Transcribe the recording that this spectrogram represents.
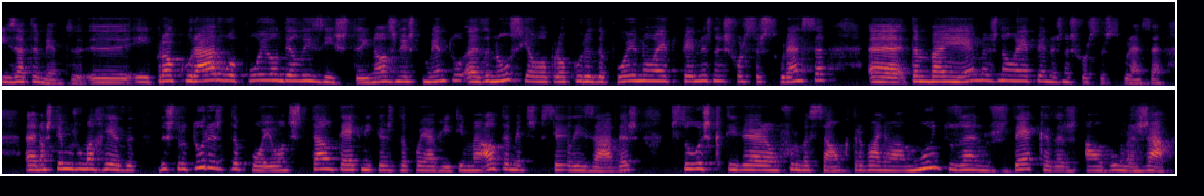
Exatamente, eh, e procurar o apoio onde ele existe. E nós, neste momento, a denúncia ou a procura de apoio não é apenas nas forças de segurança, uh, também é, mas não é apenas nas forças de segurança. Uh, nós temos uma rede de estruturas de apoio onde estão técnicas de apoio à vítima altamente especializadas, pessoas que tiveram formação, que trabalham há muitos anos, décadas, algumas já,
